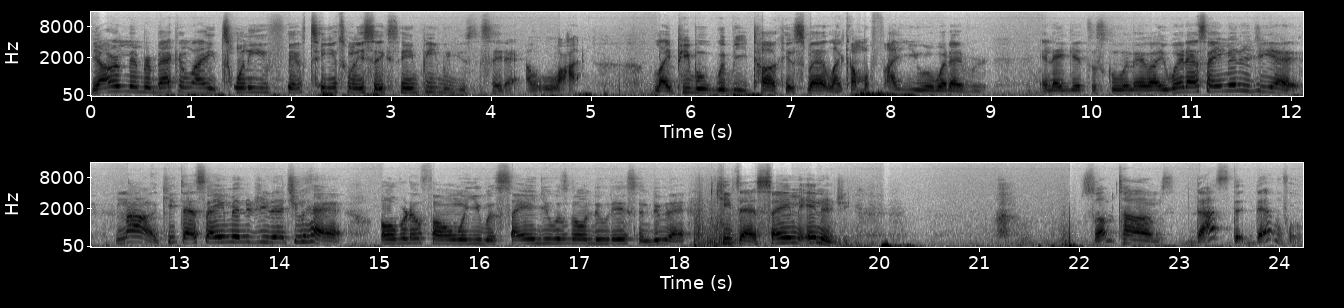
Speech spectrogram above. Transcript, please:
Y'all remember back in like 2015, 2016, people used to say that a lot. Like people would be talking smack like I'm gonna fight you or whatever. And they get to school and they're like, where that same energy at? Nah, keep that same energy that you had over the phone when you was saying you was gonna do this and do that. Keep that same energy. Sometimes that's the devil.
